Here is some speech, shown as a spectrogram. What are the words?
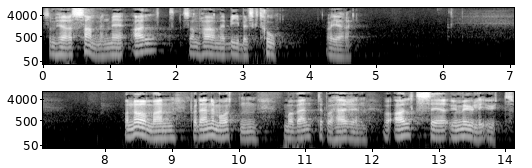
som hører sammen med alt som har med bibelsk tro å gjøre. Og når man på denne måten må vente på Herren, og alt ser umulig ut,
